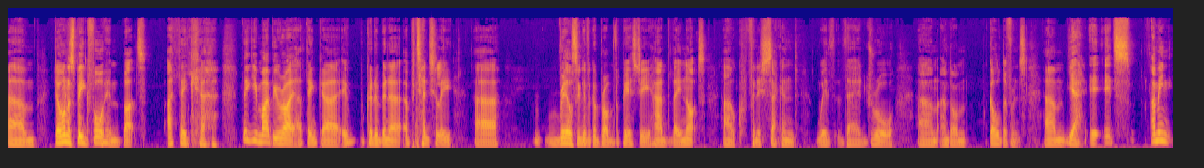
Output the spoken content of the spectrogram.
um, don't want to speak for him, but I think uh, I think you might be right. I think uh, it could have been a, a potentially uh, real significant problem for PSG had they not uh, finished second with their draw um, and on goal difference. Um, yeah, it, it's. I mean,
